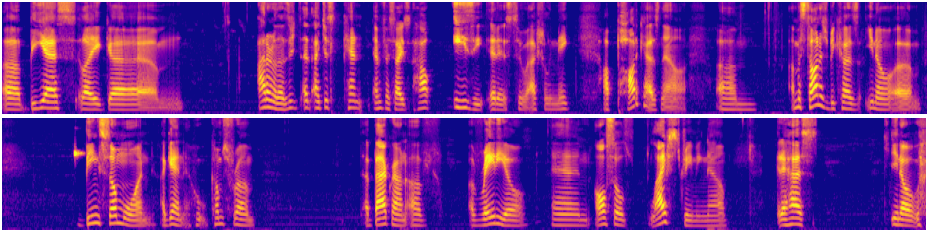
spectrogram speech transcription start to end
uh, bs like um, i don't know. I just can't emphasize how easy it is to actually make a podcast now. Um, i'm astonished because you know um, being someone again who comes from a background of of radio and also live streaming now. It has you know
